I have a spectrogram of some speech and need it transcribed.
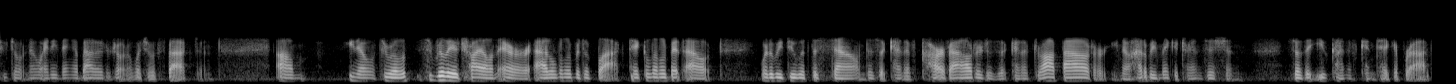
who don't know anything about it or don't know what to expect. And um, you know, through a, it's really a trial and error. Add a little bit of black, take a little bit out. What do we do with the sound? Does it kind of carve out, or does it kind of drop out, or you know, how do we make a transition so that you kind of can take a breath?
